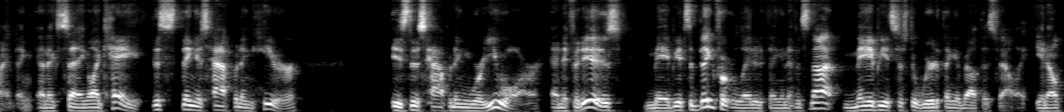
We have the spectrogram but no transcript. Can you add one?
finding and it's saying like, hey, this thing is happening here. Is this happening where you are? And if it is, maybe it's a Bigfoot related thing. And if it's not, maybe it's just a weird thing about this valley, you know?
